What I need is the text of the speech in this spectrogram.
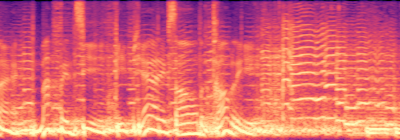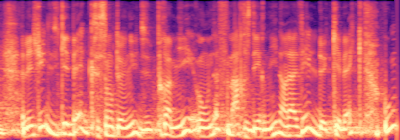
Gosselin, Marc Pelletier et Pierre-Alexandre Tremblay. Les Jeux du Québec se sont tenus du 1er au 9 mars dernier dans la ville de Québec où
